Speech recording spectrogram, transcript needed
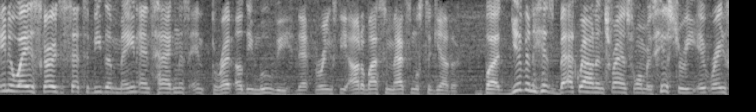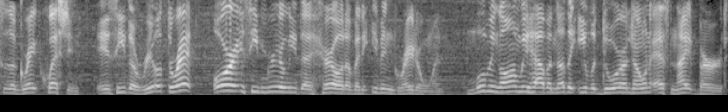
Anyway, Scourge is set to be the main antagonist and threat of the movie that brings the Autobots and Maximals together. But given his background in Transformers history, it raises a great question. Is he the real threat, or is he merely the herald of an even greater one? Moving on, we have another evildoer known as Nightbird.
